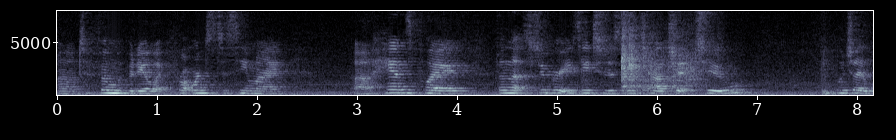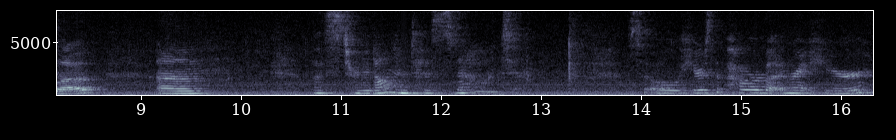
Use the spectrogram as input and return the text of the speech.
uh, to film a video like frontwards to see my uh, hands play, then that's super easy to just attach it to, which I love. Um, let's turn it on and test it out. So here's the power button right here.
